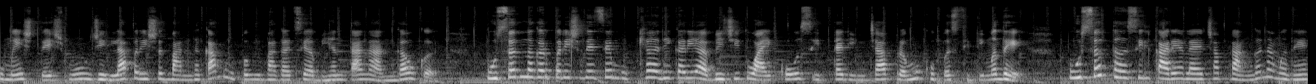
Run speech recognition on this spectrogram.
उमेश देशमुख जिल्हा परिषद बांधकाम उपविभागाचे अभियंता नांदगावकर पुसद नगर परिषदेचे मुख्य अधिकारी अभिजित वायकोस इत्यादींच्या प्रमुख उपस्थितीमध्ये पुसद तहसील कार्यालयाच्या प्रांगणामध्ये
